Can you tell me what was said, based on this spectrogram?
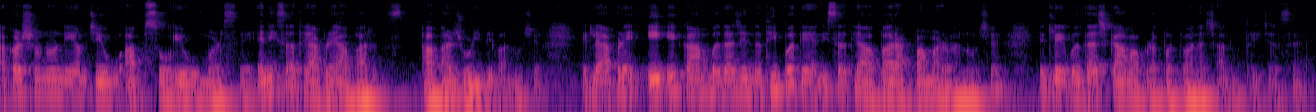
આકર્ષણનો નિયમ જેવું આપશો એવું મળશે. એની સાથે આપણે આભાર આભાર જોડી દેવાનો છે. એટલે આપણે એ એ કામ બધા જે નથી પતે એની સાથે આભાર આપવા માંડવાનો છે. એટલે એ બધા જ કામ આપણા પતવાના ચાલુ થઈ જશે.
